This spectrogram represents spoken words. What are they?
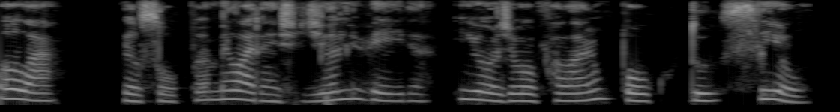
Olá, eu sou Pamela Aranche de Oliveira e hoje eu vou falar um pouco do SEO.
